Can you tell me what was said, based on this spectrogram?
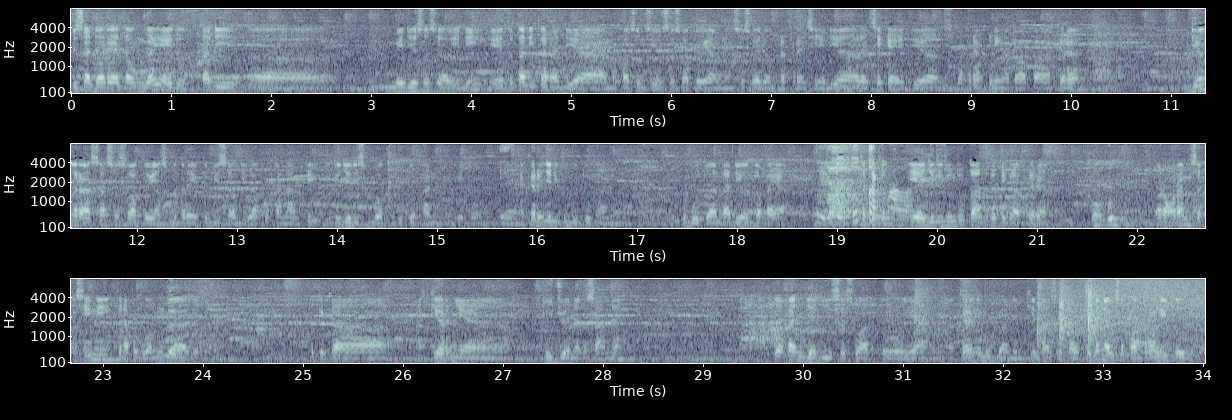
Disadari atau enggak ya itu tadi eh, media sosial ini ya itu tadi karena dia mengkonsumsi sesuatu yang sesuai dengan preferensinya dia let's say kayak dia suka traveling atau apa akhirnya dia ngerasa sesuatu yang sebenarnya itu bisa dilakukan nanti itu jadi sebuah kebutuhan gitu. Iya. akhirnya jadi kebutuhan. Kebutuhan tadi untuk kayak jadi tuntutan ketika malah. ya jadi tuntutan ketika akhirnya oh gue orang-orang bisa ke sini kenapa gua enggak gitu. Ketika akhirnya tujuannya ke sana itu akan jadi sesuatu yang akhirnya ngebebanin kita sih. Kalau kita nggak bisa kontrol itu gitu.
